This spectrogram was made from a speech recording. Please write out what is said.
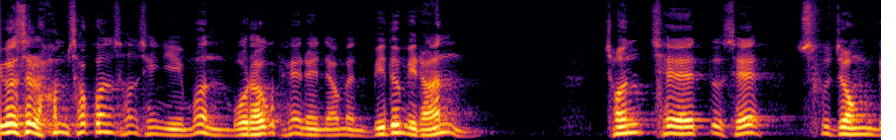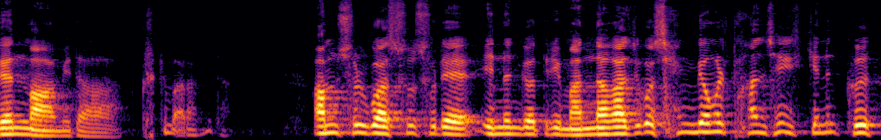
이것을 함석권 선생님은 뭐라고 표현했냐면 믿음이란 전체의 뜻에 수정된 마음이다. 그렇게 말합니다. 암술과 수술에 있는 것들이 만나가지고 생명을 탄생시키는 그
